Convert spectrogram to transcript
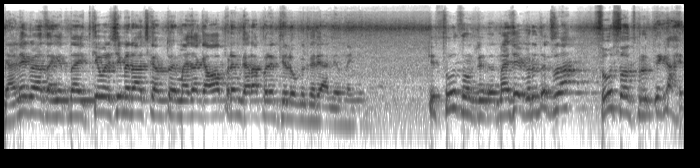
मी अनेक वेळा सांगितलं इतके वर्षी मी राज करतोय माझ्या गावापर्यंत घरापर्यंत ती लोक कधी आलेली नाही ती सुसंस्कृत आहेत. माझे विरोधक सुद्धा सुसंस्कृतिक आहेत.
